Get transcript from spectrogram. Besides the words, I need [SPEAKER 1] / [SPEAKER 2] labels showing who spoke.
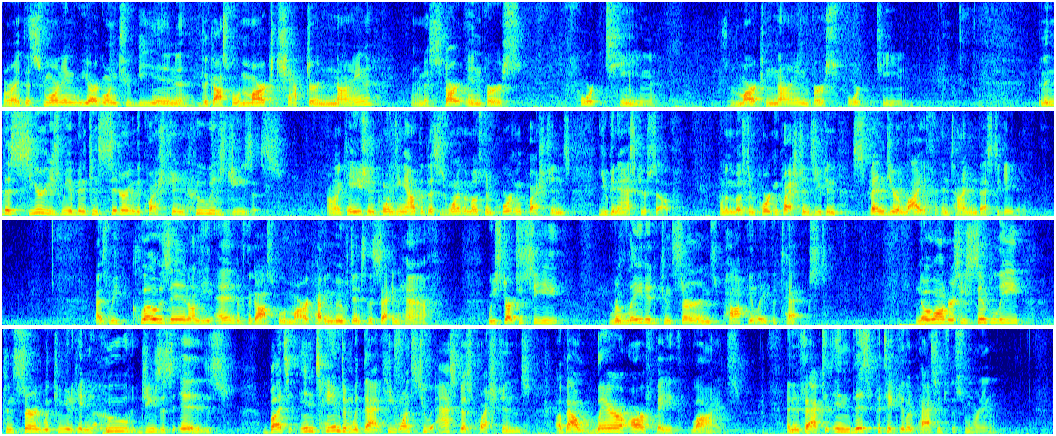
[SPEAKER 1] All right, this morning we are going to be in the Gospel of Mark, chapter 9. We're going to start in verse 14. So, Mark 9, verse 14. And in this series, we have been considering the question who is Jesus? On occasion, pointing out that this is one of the most important questions you can ask yourself, one of the most important questions you can spend your life and time investigating as we close in on the end of the Gospel of Mark, having moved into the second half, we start to see related concerns populate the text. No longer is he simply concerned with communicating who Jesus is, but in tandem with that, he wants to ask us questions about where our faith lies. And in fact, in this particular passage this morning,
